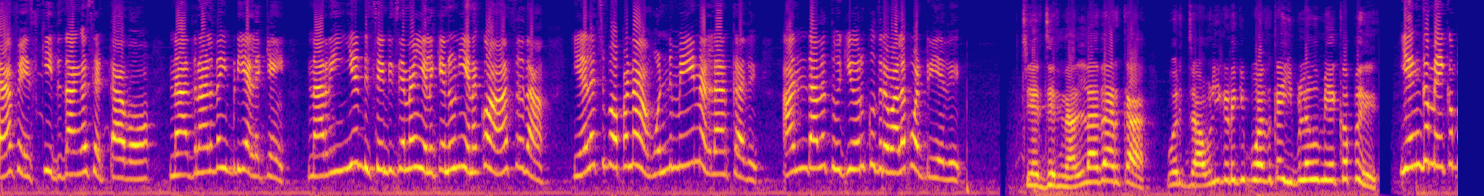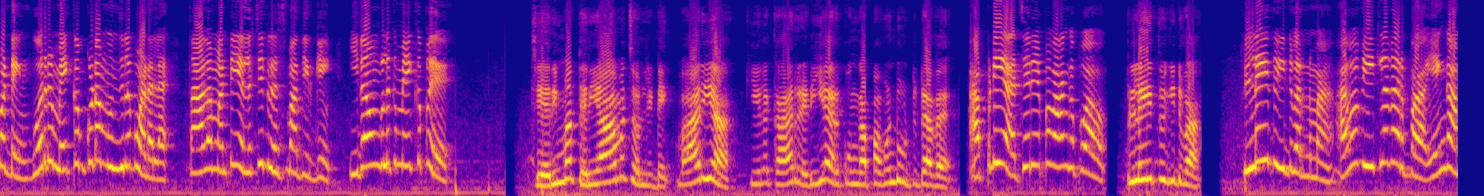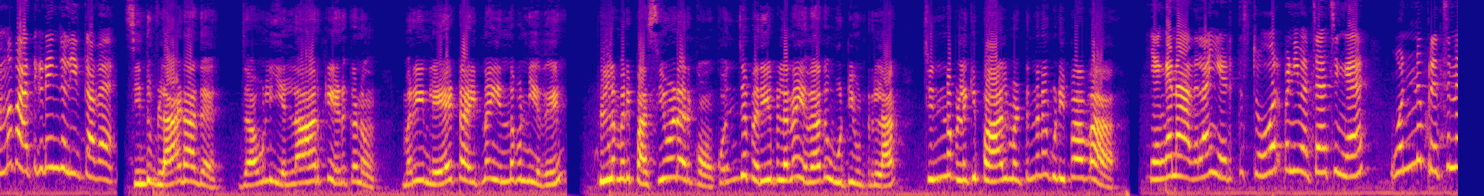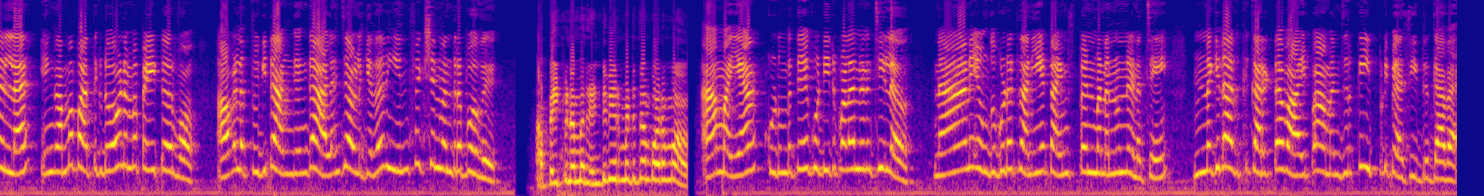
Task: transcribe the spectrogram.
என் ஃபேஸ்க்கு இதுதாங்க செட் ஆகும். நான் அதனால தான் இப்படி இழைக்கேன் நிறைய டிசைன் டிசைனா இழைக்கணும்னு எனக்கும் ஆசைதான். இழைச்சு பாப்பனா ஒண்ணுமே நல்லா இருக்காது. அந்தால தூக்கி ஒரு குதிரை போட்டியது. சரி சரி நல்லா தான் இருக்கா? ஒரு ஜவுளி கடைக்கு போறதுக்கா இவ்வளவு மேக்கப் எங்க மேக்கப் போட்டேன்? ஒரு மேக்கப் கூட முஞ்சில போடல. தலை மட்டும் இழைச்சு ட்ரெஸ் மாத்திருக்கேன். இதான் உங்களுக்கு மேக்கப் சரிம்மா தெரியாம சொல்லிட்டேன். வாரியா கீழே கார் ரெடியா இருக்கு. உங்க அப்பா கொண்டு விட்டுட்டாவ. அப்படியா? சரி அப்ப வாங்க போவோம். பிள்ளையை தூக்கிட்டு வா. பிள்ளைய தூக்கிட்டு வரணுமா? அவ வீட்ல தான் இருப்பா. எங்க அம்மா பாத்துக்கிட்டேன்னு சொல்லியிருக்காவ சிந்து விளையாடாத. ஜவுளி எல்லாருக்கும் எடுக்கணும். மாதிரி லேட் ஆயிட்டுனா என்ன பண்ணியது? பிள்ளை மாதிரி பசியோட இருக்கும். கொஞ்சம் பெரிய பிள்ளைனா ஏதாவது ஊட்டி விட்டுறலாம். சின்ன பிள்ளைக்கு பால் மட்டும்தானே குடிப்பாவா? எங்க நான் அதெல்லாம் எடுத்து ஸ்டோர் பண்ணி வச்சாச்சுங்க. ஒன்னும் பிரச்சனை இல்ல. எங்க அம்மா பாத்துக்கிட்டோம். நம்ம போயிட்டு வருவோம். அவளை தூக்கிட்டு அங்கங்க அலைஞ்சு அவளுக்கு ஏதாவது இன்ஃபெக்ஷன் வந்துற போகுது. அப்ப இப்ப நம்ம ரெண்டு பேர் மட்டும் தான் போறோமோ? ஆமாய்யா குடும்பத்தையே கூட்டிட்டு போலாம் நினைச்சீல. நானே உங்க கூட தனியா டைம் ஸ்பெண்ட் பண்ணணும்னு நினைச்சேன். இன்னைக்கு தான் அதுக்கு கரெக்டா வாய்ப்பா அமைஞ்சிருக்கு இப்படி பேசிட்டு இருக்காவ.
